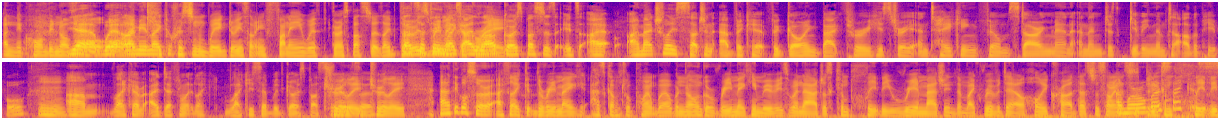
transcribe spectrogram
a Nick Hornby novel. Yeah, well, or I mean, like- Kristen Wiig doing something funny with Ghostbusters. Like That's those the thing. Like, I love. Ghostbusters. It's I. I'm actually such an advocate for going back through history and taking films starring men and then just giving them to other people. Um, like I, I definitely like like you said with Ghostbusters. Truly, uh, truly. And I think also, I feel like the remake has come to a point where we're no longer remaking movies, we're now just completely reimagining them. Like Riverdale, holy crud, that's just something And that's just been almost like completely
